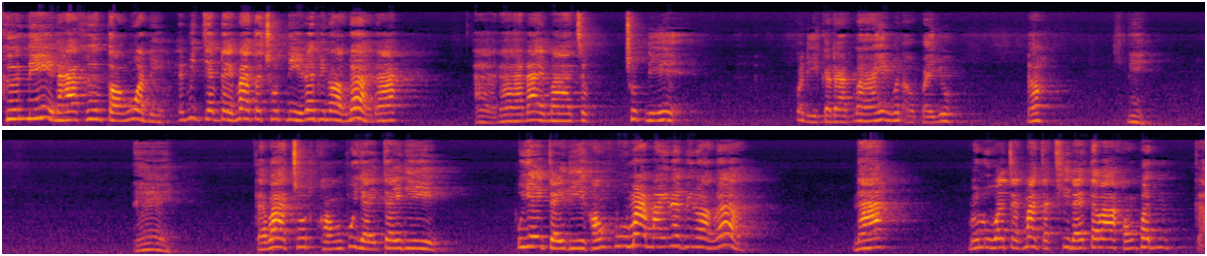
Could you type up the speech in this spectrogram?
คืนนี้นะคะ คืนต่องวดนี่ให้พี่เจี๊ยบได้มากแต่ชุดนี้ได้พี่น้องเด้อนะ อ่านะคะได้มาจะชุดนี้พอดีกระดาษมาให้เพิ่นเอาไปอยู่เนาะนี่เอ่แต่ว่าชุดของผู้ใหญ่ใจดี ผู้ใหญ่ใจดีของปูมาใหม่เด้พี่น้องเด้อนะไม่รู้ว่าจากมาจากที่ไหนแต่ว่าของเพิ่นก็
